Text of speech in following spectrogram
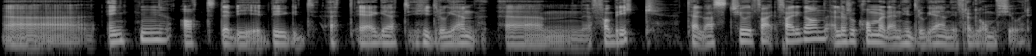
Uh, enten at det blir bygd et eget hydrogenfabrikk uh, til Vestfjordfergene, eller så kommer det en hydrogen fra Glomfjord.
